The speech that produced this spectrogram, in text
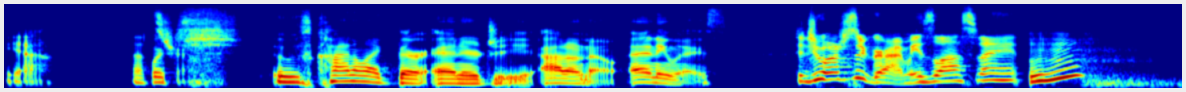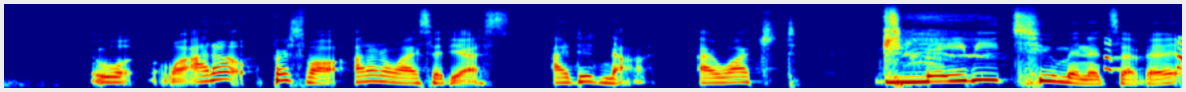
Yeah, that's which true. it was kind of like their energy. I don't know. Anyways, Did you watch the Grammys last night? mm-hmm. well, well, I don't. First of all, I don't know why I said yes. I did not. I watched maybe two minutes of it.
